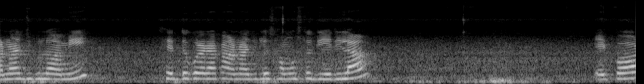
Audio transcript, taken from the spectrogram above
আনাজগুলো আমি সেদ্ধ করে রাখা আনাজগুলো সমস্ত দিয়ে দিলাম। এরপর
